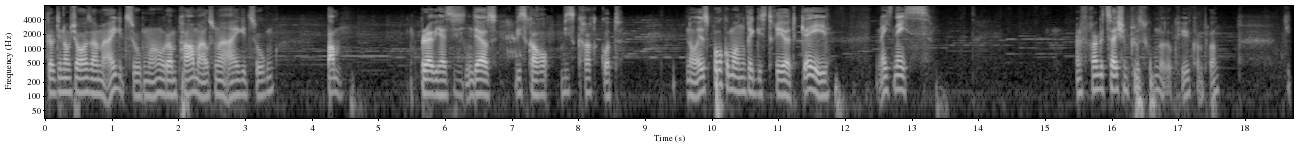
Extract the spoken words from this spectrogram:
Ich glaube, den habe ich auch aus einem Ei gezogen, mal. Oder ein paar Mal aus meinem Ei gezogen. Bam. Bro, wie heißt denn der aus Viskar Viskargott? Neues Pokémon registriert. Geil. Nice, nice. Ein Fragezeichen plus 100. Okay, kein Plan. Die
